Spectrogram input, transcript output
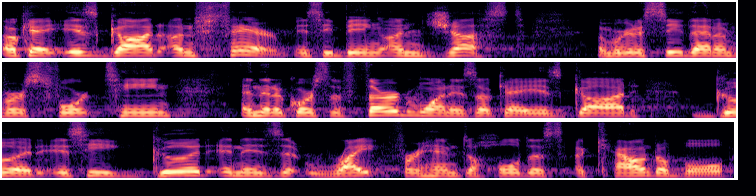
okay, is God unfair? Is he being unjust? And we're going to see that in verse 14. And then, of course, the third one is okay, is God good? Is he good and is it right for him to hold us accountable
